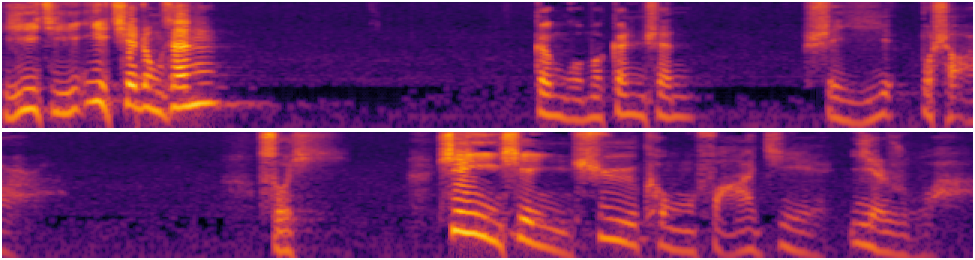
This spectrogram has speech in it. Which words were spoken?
以及一切众生，跟我们根深是一，不是二。所以，心性虚空法界一如啊，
